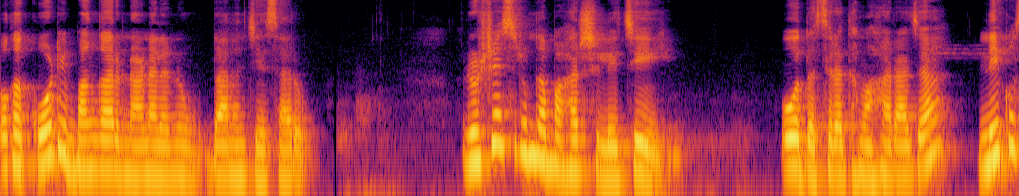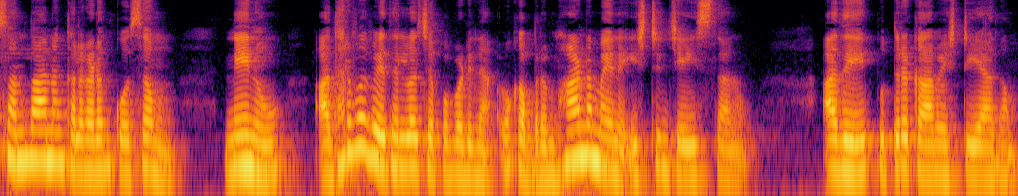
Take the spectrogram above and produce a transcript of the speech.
ఒక కోటి బంగారు నాణాలను దానం చేశారు. ఋష్యశృంగ మహర్షి లేచి ఓ దశరథ మహారాజా నీకు సంతానం కలగడం కోసం నేను అధర్వవేదంలో చెప్పబడిన ఒక బ్రహ్మాండమైన ఇష్టిని చేయిస్తాను. అదే పుత్రకామేష్టి యాగం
